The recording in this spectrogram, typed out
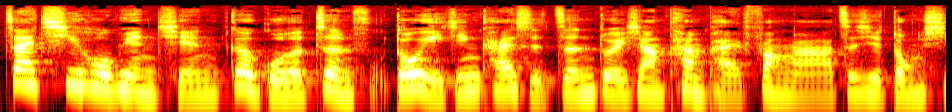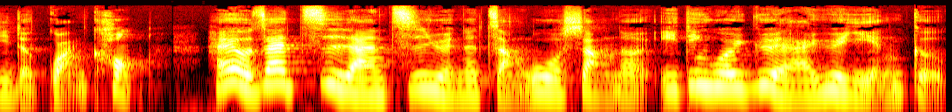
在气候变迁，各国的政府都已经开始针对像碳排放啊这些东西的管控，还有在自然资源的掌握上呢，一定会越来越严格。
